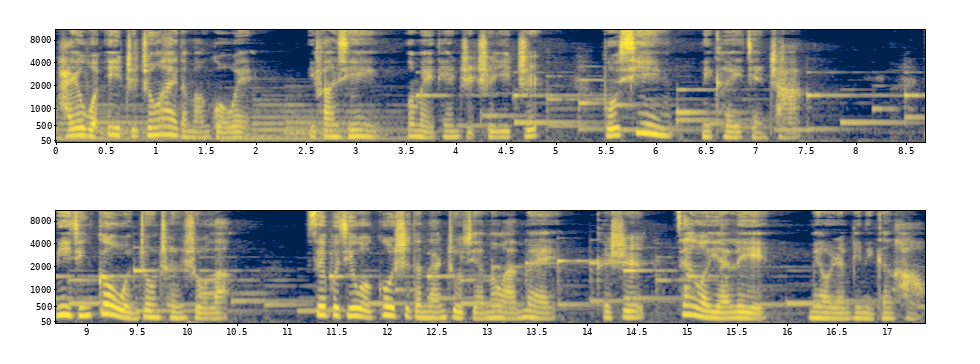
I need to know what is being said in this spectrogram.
还有我一直钟爱的芒果味。你放心，我每天只吃一只，不信你可以检查。你已经够稳重成熟了，虽不及我故事的男主角们完美，可是在我眼里，没有人比你更好。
